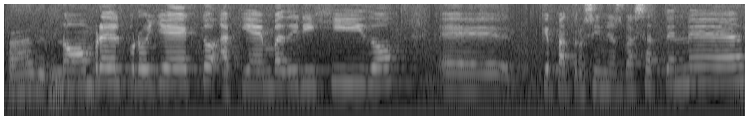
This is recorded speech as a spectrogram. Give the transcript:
padre. Nombre del proyecto, a quién va dirigido, eh, qué patrocinios vas a tener,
